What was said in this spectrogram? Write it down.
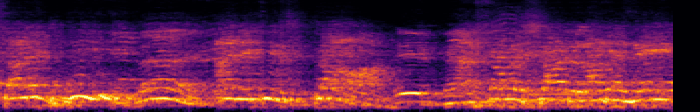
shall it be. And it is done. And somebody shout the loudest amen.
